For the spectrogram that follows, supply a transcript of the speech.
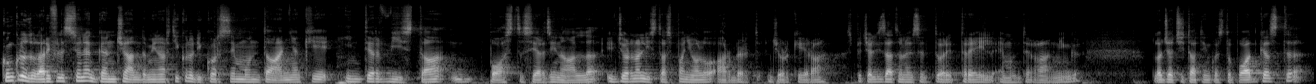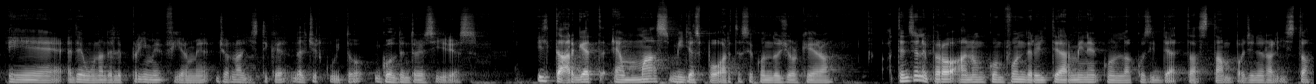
Concludo la riflessione agganciandomi a un articolo di Corsa in Montagna che intervista, post Serginal, il giornalista spagnolo Albert Jorquera, specializzato nel settore trail e mountain running. L'ho già citato in questo podcast ed è una delle prime firme giornalistiche del circuito Golden Trail Series. Il target è un mass media sport, secondo Jorquera. Attenzione però a non confondere il termine con la cosiddetta stampa generalista.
